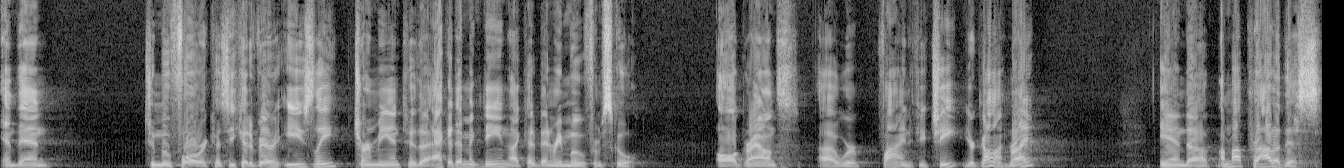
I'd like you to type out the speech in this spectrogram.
and then to move forward because he could have very easily turned me into the academic dean. I could have been removed from school. All grounds uh, were fine. If you cheat, you're gone, right? And uh, I'm not proud of this.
